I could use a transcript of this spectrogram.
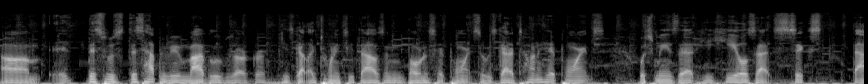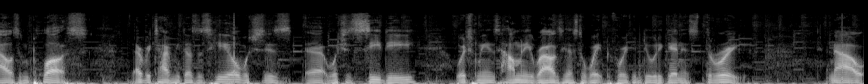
Um, it, this was this happened to be my blue berserker. He's got like 22,000 bonus hit points. So he's got a ton of hit points which means that he heals at 6,000 plus every time he does his heal which is uh, which is CD which means how many rounds he has to wait before he can do it again is three. Now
